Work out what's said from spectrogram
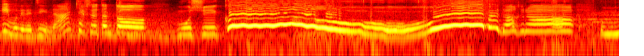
Ήμουν η Ρετζίνα και αυτό ήταν το μουσικό πενταγραμμού.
